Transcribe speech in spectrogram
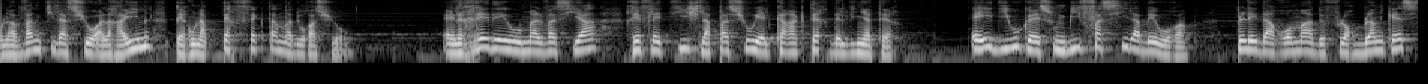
una ventilació al raïm per una perfecta maduració. El redeu malvasia refletix la passió i el caràcter del vinyater. Ell diu que és un vi fàcil a beure, ple d'aroma de flors blanques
